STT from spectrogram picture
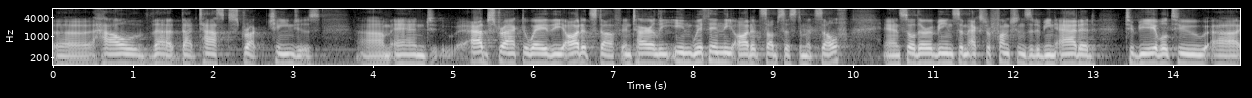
uh, how that, that task struct changes. Um, and abstract away the audit stuff entirely in within the audit subsystem itself. And so there have been some extra functions that have been added to be able to uh,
